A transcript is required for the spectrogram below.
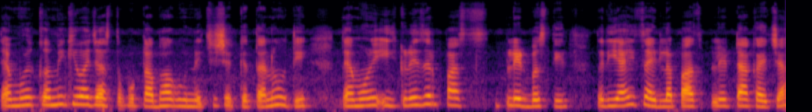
त्यामुळे कमी किंवा जास्त कुठला भाग होण्याची शक्यता नव्हती. त्यामुळे इकडे जर पाच प्लेट बसतील तर याही साईडला पाच प्लेट टाकायच्या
